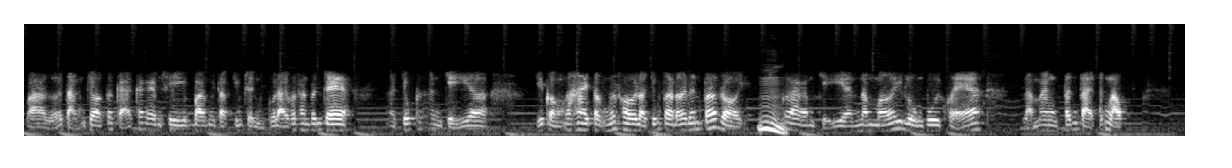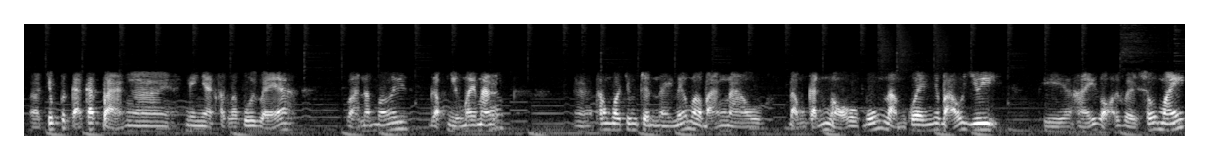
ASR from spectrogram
và gửi tặng cho tất cả các mc 30 tập chương trình của đài phát thanh bến tre. À, chúc các anh chị à, chỉ còn có hai tuần nữa thôi là chúng ta đã đến tết rồi. Ừ. chúc các anh chị à, năm mới luôn vui khỏe làm ăn tấn tài tấn lộc. À, chúc tất cả các bạn à, nghe nhạc thật là vui vẻ và năm mới gặp nhiều may mắn. À, thông qua chương trình này nếu mà bạn nào động cảnh ngộ muốn làm quen với Bảo Duy thì hãy gọi về số máy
